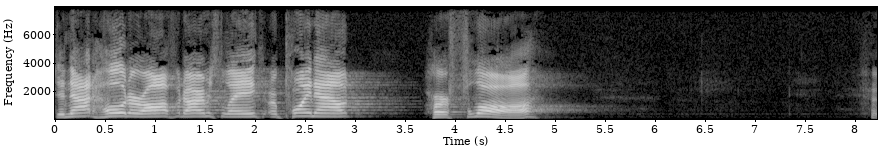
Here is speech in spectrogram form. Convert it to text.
did not hold her off at arm's length or point out her flaw.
